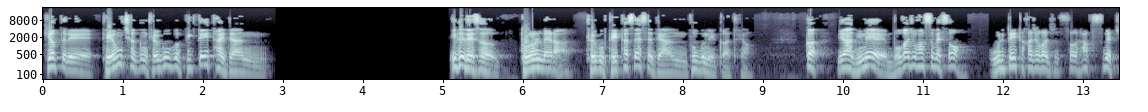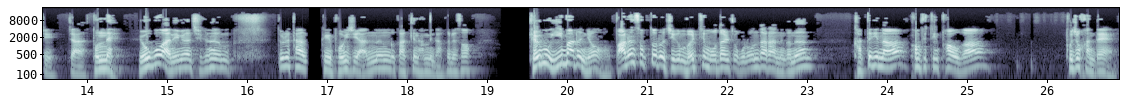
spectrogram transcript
기업들의 대응책은 결국은 빅데이터에 대한 이거에 대해서 돈을 내라. 결국 데이터셋에 대한 부분일 것 같아요. 그러니까 야 니네 뭐 가지고 학습했어? 우리 데이터 가져가서 학습했지. 자 돈 내. 요거 아니면 지금 뚜렷한 그게 보이지 않는 것 같긴 합니다. 그래서 결국 이 말은요. 빠른 속도로 지금 멀티모달 쪽으로 온다라는 거는 가뜩이나 컴퓨팅 파워가 부족한데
